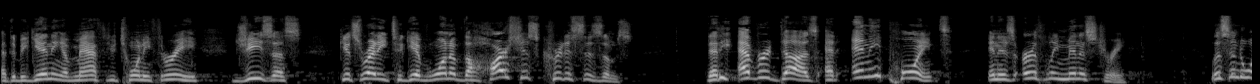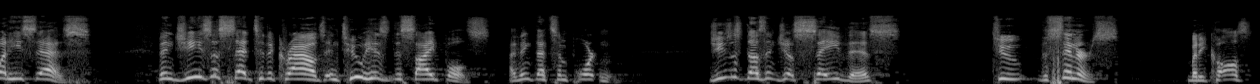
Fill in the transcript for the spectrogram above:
At the beginning of Matthew 23, Jesus gets ready to give one of the harshest criticisms that he ever does at any point in his earthly ministry. Listen to what he says. Then Jesus said to the crowds and to his disciples, I think that's important. Jesus doesn't just say this to the sinners, but he calls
